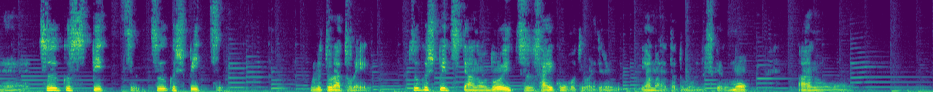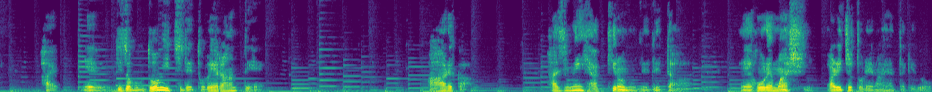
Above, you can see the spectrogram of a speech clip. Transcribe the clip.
えー、ツークスピッツ、ツークシュピッツ、ウルトラトレイル。ツークシュピッツってあの、ドイツ最高峰と言われてる山やったと思うんですけども、あのはい。えー、実は僕、ドイツでトレランって、あれか。はじめ100キロので出た、えー、ホーレマーシュ。あれちょっとレランやったけど、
